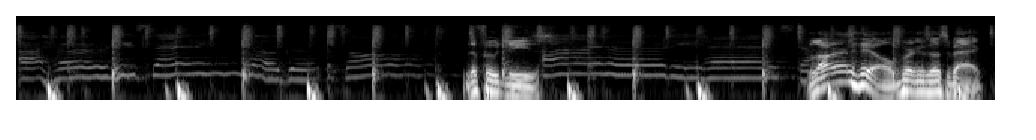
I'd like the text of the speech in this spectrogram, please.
I heard he sang a good song. The Fugees. I heard he had a style. Lauryn Hill brings us back.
